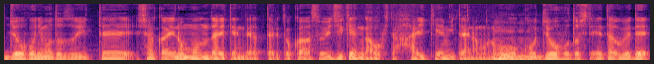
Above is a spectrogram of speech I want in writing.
情報に基づいて社会の問題点であったりとかそういう事件が起きた背景みたいなものをこう情報として得た上で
